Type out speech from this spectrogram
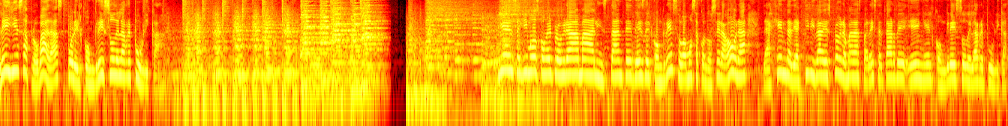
Leyes aprobadas por el Congreso de la República. Bien, seguimos con el programa al instante desde el Congreso. Vamos a conocer ahora la agenda de actividades programadas para esta tarde en el Congreso de la República.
